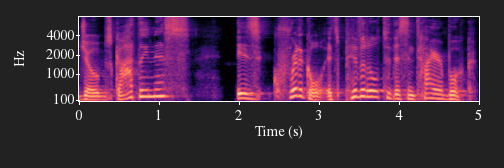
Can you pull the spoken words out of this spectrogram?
Job's godliness is critical. It's pivotal to this entire book.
